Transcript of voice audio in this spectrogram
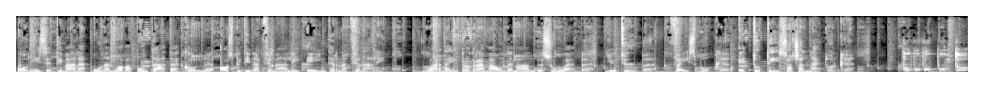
Ogni settimana una nuova puntata con ospiti nazionali e internazionali. Guarda il programma on demand su web, YouTube, Facebook e tutti i social network www.fvgtech.it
